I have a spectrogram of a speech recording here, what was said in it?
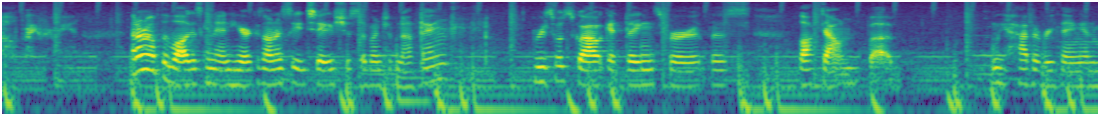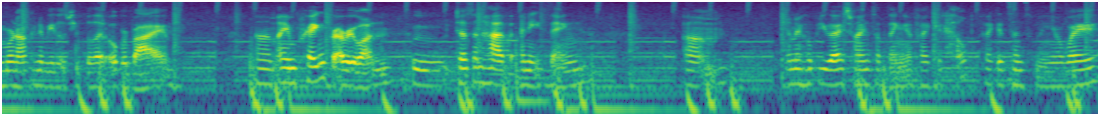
Y'all pray for me. I don't know if the vlog is gonna end here because honestly today is just a bunch of nothing. We're supposed to go out and get things for this lockdown, but we have everything and we're not gonna be those people that overbuy. Um, I am praying for everyone who doesn't have anything. Um, and I hope you guys find something. If I could help, if I could send something your way,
